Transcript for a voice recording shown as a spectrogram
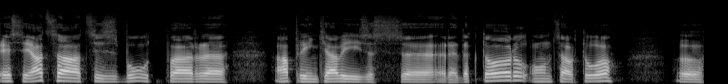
esi atsācis būt par uh, apriņķa avīzes uh, redaktoru un caur to, uh,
